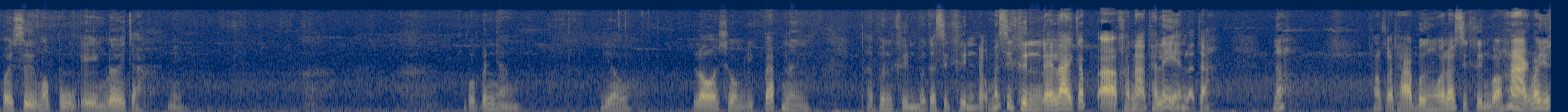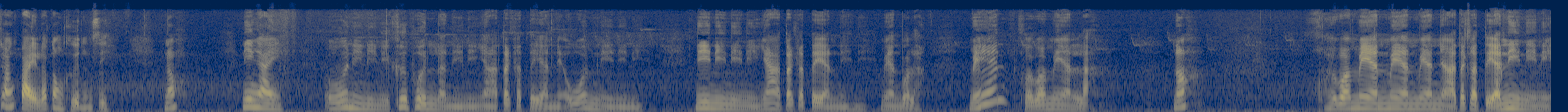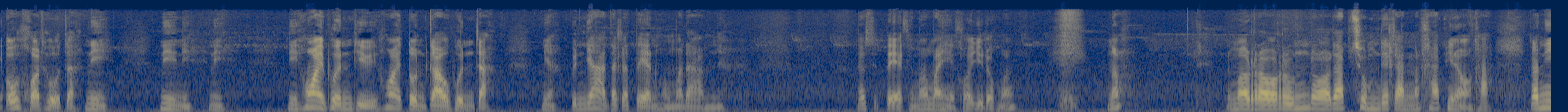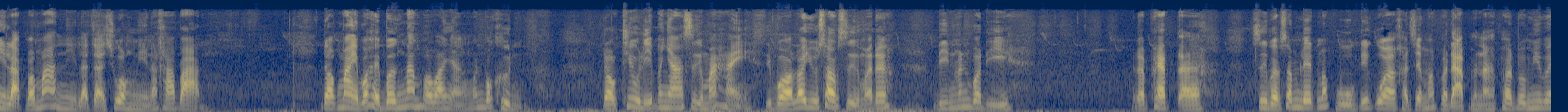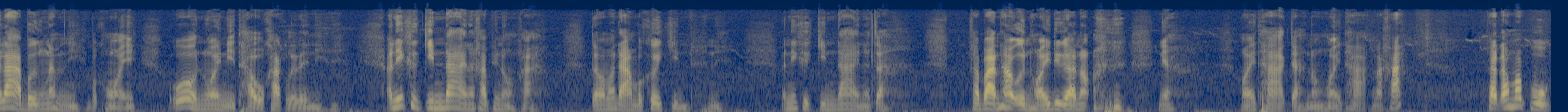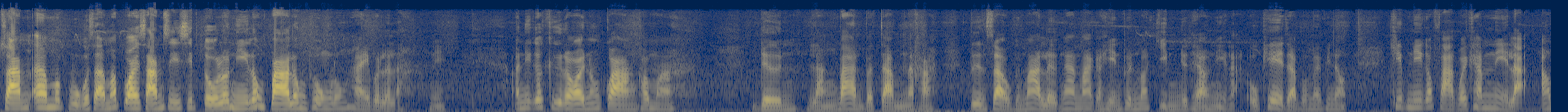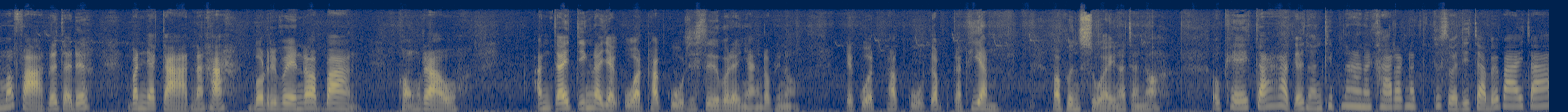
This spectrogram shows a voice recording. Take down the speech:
หอยซื้อมาปลูกเองเลยจ้ะนี่บ่เป็นอย่างเดี๋ยวรอชมอีกแป๊บหนึ่งถ้าเพิ่นขึ้นเพิ่นก็สิขึ้นดอกมันสิขึ้นไล่ๆกับขนาดทะเลนล่ะจ้ะเนาะเขาก็ถาเบิ่งว่าเราสิขึ้นบ่หากเราอยู่ทางไต่เราต้องขึ้นสิเนาะนี่ไง โอ้นี่นี่นี่คือเพิ่นล่ะนี่นี่หญ้าตะกะแตนเนี่ยโอ้นี่นี่นี่นี่นี่นี่นี่หญ้าตะกะแตนนี่นี่แมนบ่ล่ะแมนข่อยว่าแมนล่ะเนาะข่อยว่าแมนแมนแมนหญ้าตะกะแตนนี่นี่นี่โอ้ขอโทษจ้ะนี่ นี่นี่นี่นี่ห้อยเพิ่นที่ห้อยต้นเก่าเพิ่นจ้ะเนี่ยเป็นหญ้าตะกะแตนของมาดามเนี่ยแล้วสิแตกขึ้นมาใหม่ให้ข่อยอยู่ดอกมั้งเนอะ มารอรุ้นรอรับชมด้วยกันนะคะ พี่น้องค่ะ ก็นี่แหละประมาณนี้แหละจะช่วงนี้นะคะบ้าน ดอกไม้บ่ให้เบิ่งน้ำเพราะว่าหยังมันบ่ขึ้น ดอกทิวลิปปัญญาซื้อมาให้สิบ่เราอยู่เศร้าซื้อมาเด้อดินมันบ่ดี แล้วแพทย์อ่อซื้อแบบสำเร็จมาปลูกดีกว่าขัดจะมาประดับมันนะเพราะมีเวลาเบิ่งน้ำนี่บักหอย โอ้หน่วยนี่เถาคักเลยนี่ อันนี้คือกินได้นะคะ พี่น้องค่ะ แต่ว่ามาดามบ่เคยกินนี่ อันนี้คือกินได้นะจ๊ะ ถ้าบ้านเฮาอื่นหอยเดือเนาะเนี่ยหอยถากจ้ะน้องหอยถากนะคะแพทเอามาปลูกสามเอามาปลูกก็สามารถปล่อยสามสี่สิบตัวแล้วหนี้ลงปลาลงทงลงไห้ไปเลยล่ะนี่อันนี้ก็คือรอยน้องกวางเข้ามาเดินหลังบ้านประจำนะคะ ตื่นเสาขึ้นมาเลิกงานมากก็เห็นเพิ่นมากินอยู่แถวนี้ล่ะโอเคจ้ะพ่อแม่พี่น้องคลิปนี้ก็ฝากไว้แค่นี้ล่ะเอามาฝากเด้อจ้ะเด้อบรรยากาศนะคะ บริเวณรอบบ้านของเรา อันใจจริงเราอยากอวดพักกูดซื้อๆบ่ได้หยังดอกพี่น้อง อยากวดพักกูดกับกระเทียมว่าเพิ่นสวยเนาะจ้ะเนาะโอเคจ้าเกิดนั้นคลิปหน้านะคะ รักนะจุ๊สวัสดีจ้าบ๊ายบายจ้า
